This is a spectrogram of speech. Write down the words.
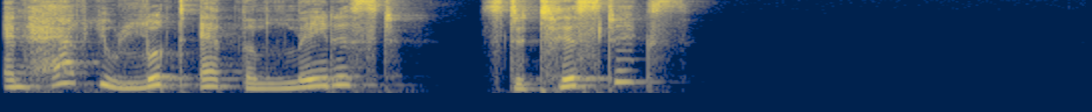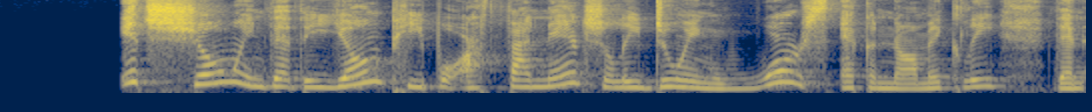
And have you looked at the latest statistics? It's showing that the young people are financially doing worse economically than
